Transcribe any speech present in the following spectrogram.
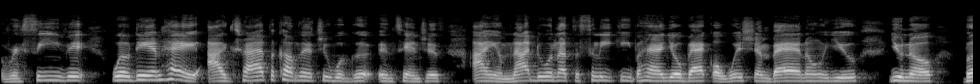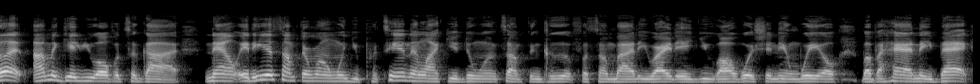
receive it, well then, hey, I tried to come at you with good intentions. I am not doing nothing sneaky behind your back or wishing bad on you. You know, but I'm gonna give you over to God. Now, it is something wrong when you pretending like you're doing something good for somebody, right? And you are wishing them well, but behind their back,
